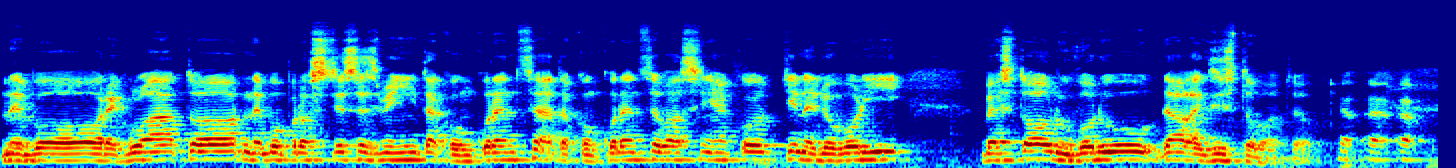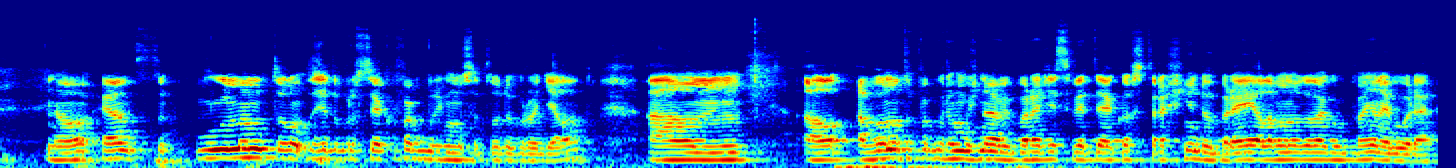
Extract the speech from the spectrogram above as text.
nebo regulátor, nebo prostě se změní ta konkurence a ta konkurence vlastně jako ti nedovolí bez toho důvodu dál existovat. Jo. Jo, jo, jo. No, já vnímám to, že to prostě jako fakt bude muset to dobro dělat. Um, a, a ono to pak bude možná vypadat, že svět je jako strašně dobrý, ale ono to tak úplně nebude.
